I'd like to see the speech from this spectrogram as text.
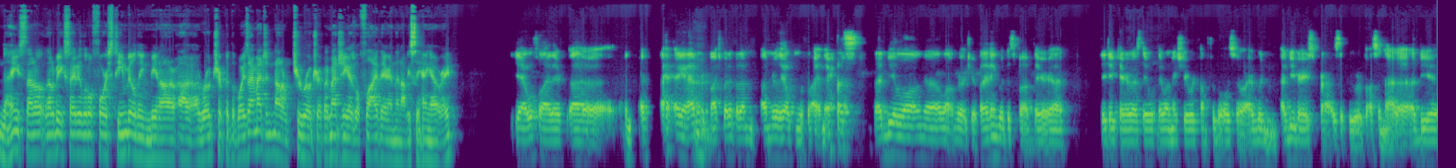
Nice. That'll that'll be exciting. A little forced team building, being on a, a, road trip with the boys. I imagine not a true road trip. I imagine you guys will fly there and then obviously hang out, right? Yeah, we'll fly there. Uh, I, I, I, haven't heard much about it, but I'm I'm really hoping we're flying there. That's that'd be a long uh, long road trip. But I think with this club, they're uh, they take care of us. They they want to make sure we're comfortable. So I wouldn't. I'd be very surprised if we were busing that. Uh, I'd be a,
